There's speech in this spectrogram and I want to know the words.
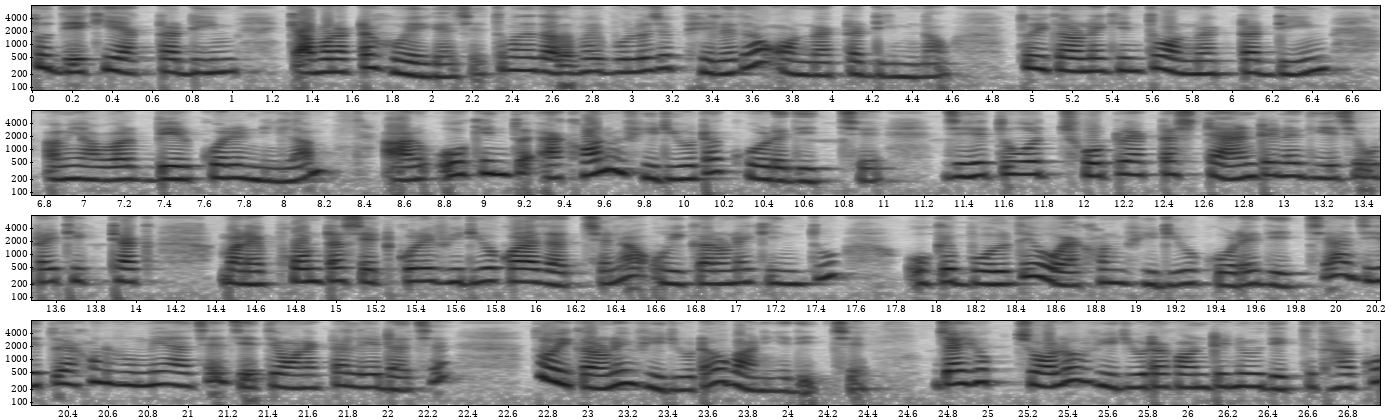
তো দেখি একটা ডিম কেমন একটা হয়ে গেছে। তোমাদের দাদাভাই বলল যে, ফেলে দাও, অন্য একটা ডিম নাও। তো এই কারণে কিন্তু অন্য একটা ডিম আমি আবার বের করে নিলাম। আর ও কিন্তু এখন ভিডিওটা করে দিচ্ছে। যেহেতু ও ছোট একটা স্ট্যান্ড এনে দিয়েছে, ওটাই ঠিকঠাক মানে ফোনটা সেট করে ভিডিও করা যাচ্ছে না। ওই কারণে কিন্তু ওকে বলতে ও এখন ভিডিও করে দিচ্ছে। আর যেহেতু এখন রুমে আছে, যেতে অনেকটা লেট আছে তো ওই কারণে ভিডিওটাও বানিয়ে দিচ্ছে। যাই হোক চলো ভিডিওটা কন্টিনিউ দেখতে থাকো।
